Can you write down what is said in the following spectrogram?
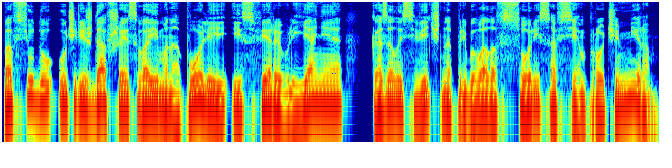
повсюду учреждавшая свои монополии и сферы влияния, казалось, вечно пребывала в ссоре со всем прочим миром.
